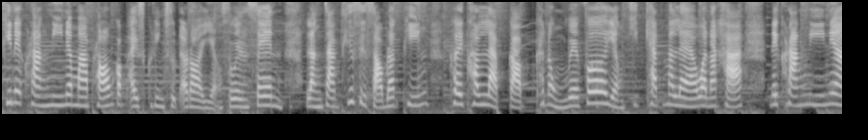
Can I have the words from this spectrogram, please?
ที่ในครั้งนี้เนี่ยมาพร้อมกับไอศครีมสุดอร่อยอย่างสเวนเซนหลังจากที่สีสาวแบล็คพิงค์เคยคอลแลบกับขนมเวเฟอร์อย่างคิดแคทมาแล้วนะคะ ในครั้งนี้เนี่ย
